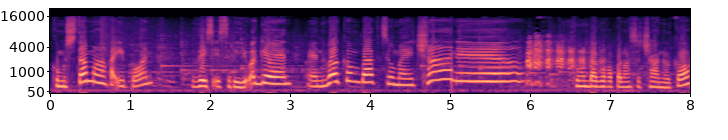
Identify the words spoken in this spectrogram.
Kumusta mga kaipon? This is Rio again and welcome back to my channel! Kung bago ka pa lang sa channel ko,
